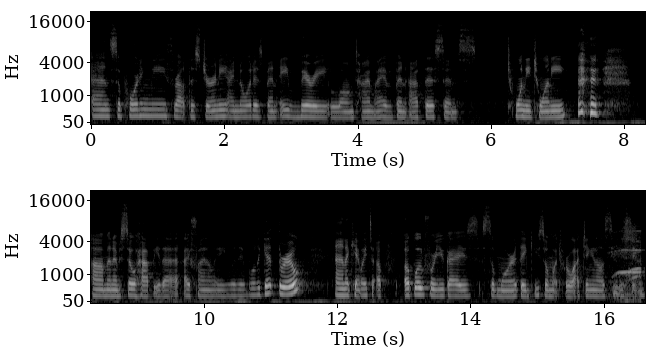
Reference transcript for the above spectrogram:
and supporting me throughout this journey. I know it has been a very long time. I have been at this since 2020. um, and I'm so happy that I finally was able to get through. And I can't wait to up- upload for you guys some more. Thank you so much for watching, and I'll see you soon.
